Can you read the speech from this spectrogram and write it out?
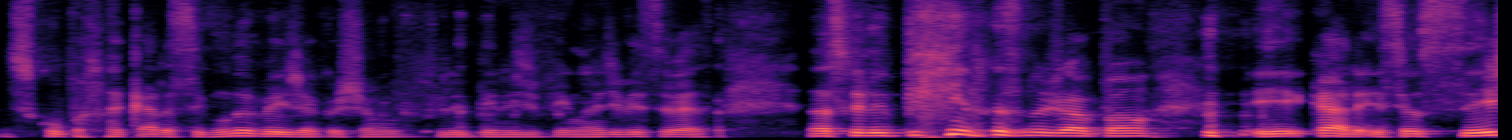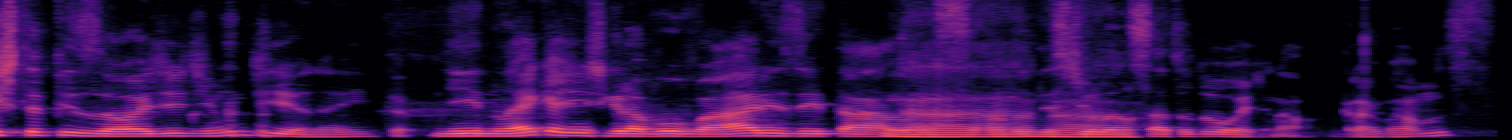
Desculpa, cara, segunda vez já que eu chamo Filipinas de Finlândia e vice-versa. Nas Filipinas, no Japão. E, cara, esse é o sexto episódio de um dia, né? Então, e não é que a gente gravou vários e tá Não, lançando, decidiu não. lançar tudo hoje. Não, gravamos.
